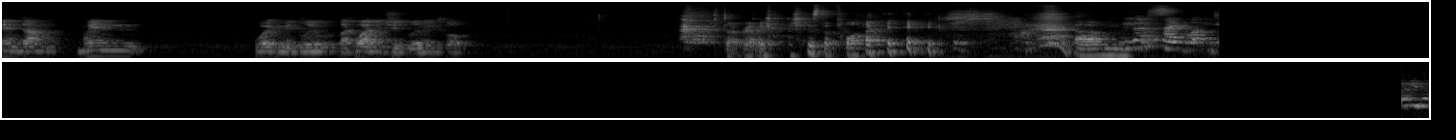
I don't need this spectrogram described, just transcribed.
And um, when working with Blue, like, why did you choose Blue Wings for? Don't really know just the point. um, You got to say what you did. Peter,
